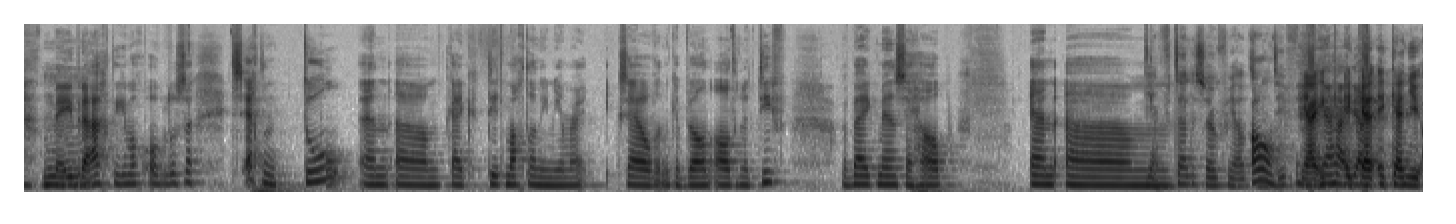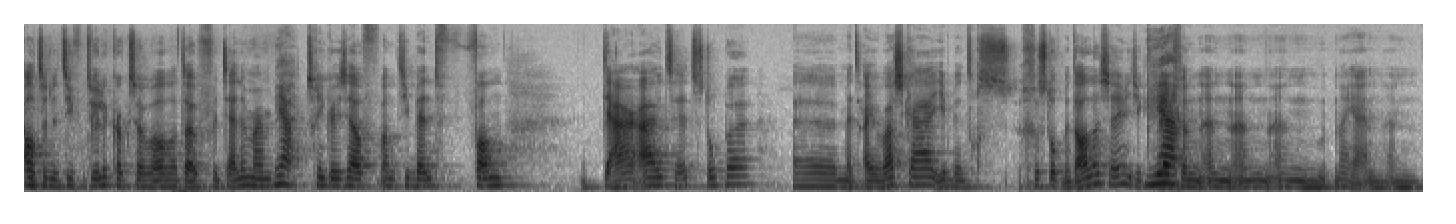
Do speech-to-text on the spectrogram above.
Mhm. meedraagt die je mag oplossen. Het is echt een tool. En ehm, kijk, dit mag dan niet meer, maar ik zei al, want ik heb wel een alternatief waarbij ik mensen help. En ehm, ja, vertel eens over je alternatief. Oh, ja, ik, ja, ik, ja. Ken, ik ken je alternatief natuurlijk, kan ik zo wel wat over vertellen. Maar ja, misschien kun je zelf, want je bent van daaruit het stoppen eh, met ayahuasca. Je bent ges- gestopt met alles, hè? Want je kreeg Ja. een, een, een, een, nou ja, een, een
